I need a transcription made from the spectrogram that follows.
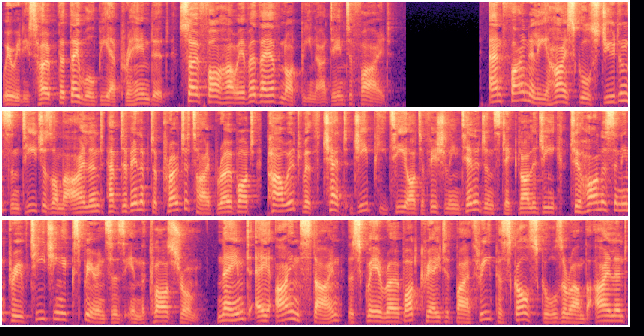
where it is hoped that they will be apprehended. So far, however, they have not been identified. And finally, high school students and teachers on the island have developed a prototype robot powered with ChatGPT artificial intelligence technology to harness and improve teaching experiences in the classroom. Named A. Einstein, the square robot created by three Pascal schools around the island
